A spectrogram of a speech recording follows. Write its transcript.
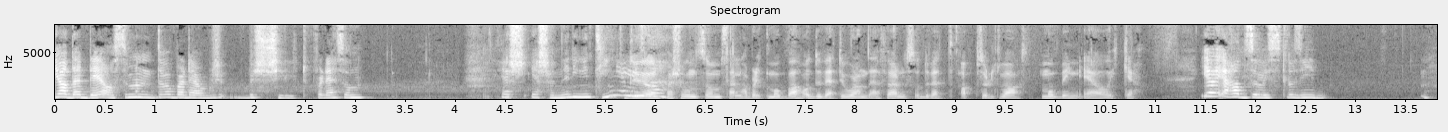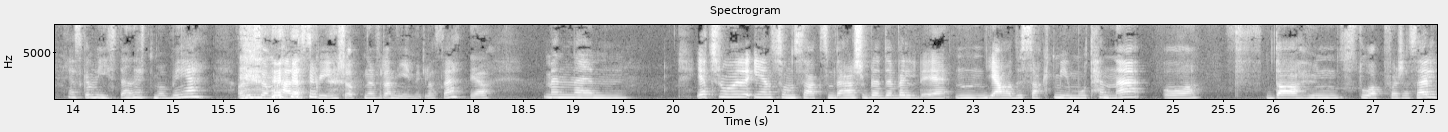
ja, det er det også, men det var bare det å bli beskyldt for det. Sånn Jeg, jeg skjønner ingenting, Du er jo en person som selv har blitt mobba, og du vet jo hvordan det føles, og du vet absolutt hva mobbing er og ikke. Ja, jeg hadde så lyst til å si Jeg skal vise deg nettmobbing, jeg. Og liksom, her er screenshotene fra 9. klasse. Ja. Men um, jeg tror i en sånn sak som det her, så ble det veldig Jeg hadde sagt mye mot henne, og da hun sto opp for seg selv,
